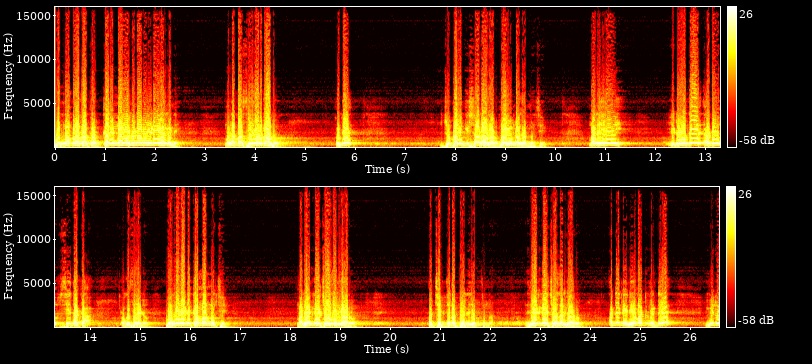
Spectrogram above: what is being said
పొన్న ప్రభాకర్ కరీంనగర్లో కూడా ఇడవరాగానే మళ్ళీ మా శ్రీధర్ బాబు ఓకే? జూపాలి కృష్ణారావు గారు మహబూబ్ నగర్ నుంచి. మరి ఇటు పోతే అటు సీతక్క ఒక సైడు. పొంగులెడ్డి ఖమ్మం నుంచి. మా రేణుకా చౌదరి గారు. మరి చెప్తున్నా పేర్లు చెప్తున్నా. రేణుకా చౌదరి గారు. అంటే నేను ఏమంటున్నంటే మీరు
